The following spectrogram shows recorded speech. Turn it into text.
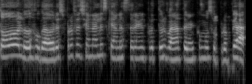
todos los jugadores profesionales que van a estar en el Pro Tour van a tener como su propia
